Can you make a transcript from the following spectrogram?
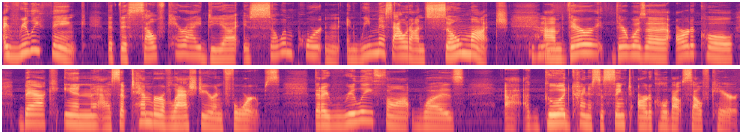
I really think that this self care idea is so important, and we miss out on so much. Um, there, there was a article back in uh, September of last year in Forbes that I really thought was uh, a good kind of succinct article about self care.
